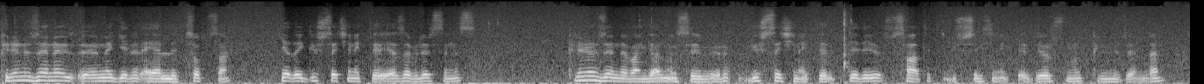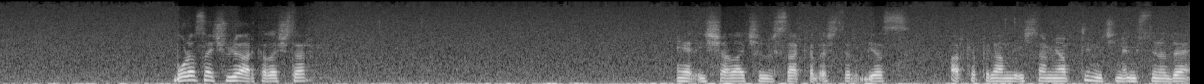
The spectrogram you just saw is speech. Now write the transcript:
pilin üzerine üzerine gelin eğer laptopsa ya da güç seçenekleri yazabilirsiniz. Pilin üzerine ben gelmeyi seviyorum. Güç seçenekleri dediği sağ tık güç seçenekleri diyorsunuz pilin üzerinden. Burası açılıyor arkadaşlar. Eğer inşallah açılırsa arkadaşlar biraz arka planda işlem yaptığım için hem üstüne de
